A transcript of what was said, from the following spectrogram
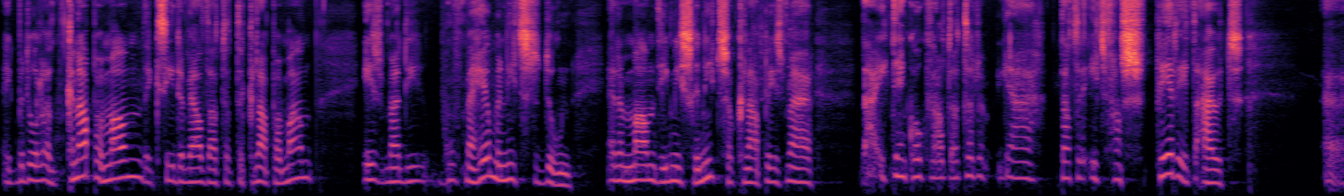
Ik bedoel, een knappe man, ik zie er wel dat het een knappe man is, maar die hoeft mij helemaal niets te doen. En een man die misschien niet zo knap is, maar nou, ik denk ook wel dat er, ja, dat er iets van spirit uit uh,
